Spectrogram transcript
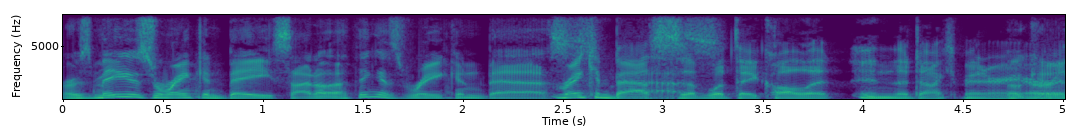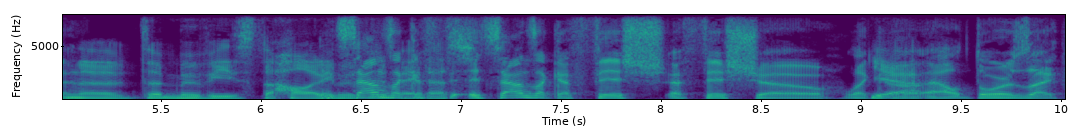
or is maybe it's Rankin Bass. I don't. I think it's Rankin Bass. Rankin Bass is what they call it in the documentary or in the, the movies, the holiday It sounds like a us. it sounds like a fish a fish show like Yeah. uh, outdoors like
